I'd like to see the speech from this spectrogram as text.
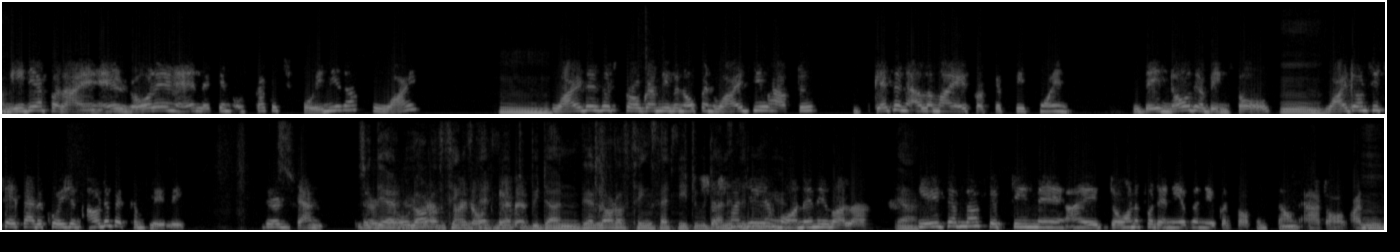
मीडिया yeah. पर आए हैं रो रहे हैं लेकिन उसका कुछ हो ही नहीं रहा why why does this program even open why do you have to get get an LMIA for 50 points. They know they're being sold. Mm. Why don't you take that equation out of it completely? They're dense. So there are a lot of things that need it. to be done. There are a lot of things that need to be done in the new year. होने नहीं वाला Yeah. ये जब ना 15 में I don't want to put any of the new consultants down at all. I Hmm.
